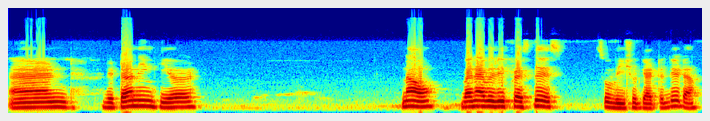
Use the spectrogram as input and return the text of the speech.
And returning here. Now when I will refresh this so we should get the data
